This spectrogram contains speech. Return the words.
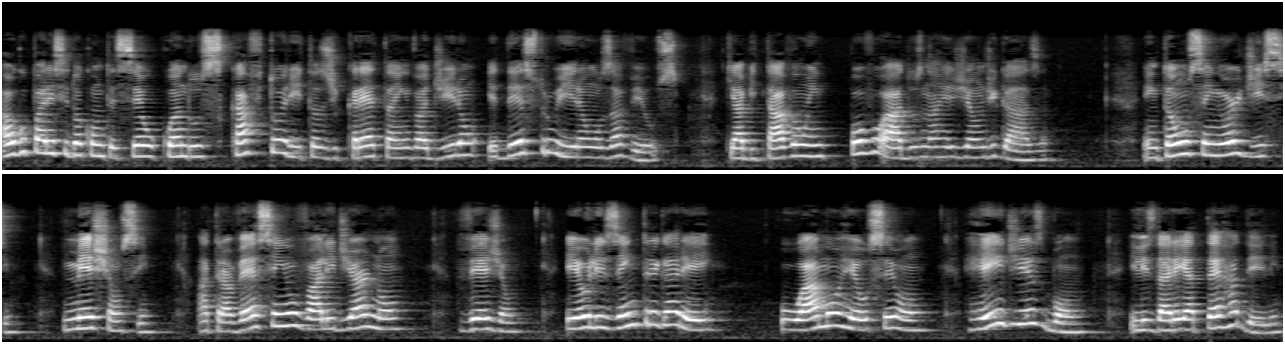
Algo parecido aconteceu quando os caftoritas de Creta invadiram e destruíram os aveus, que habitavam em povoados na região de Gaza. Então o Senhor disse: Mexam-se, atravessem o vale de Arnon. Vejam, eu lhes entregarei o amorreu Seom, rei de Esbom, e lhes darei a terra dele.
